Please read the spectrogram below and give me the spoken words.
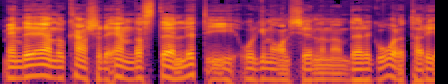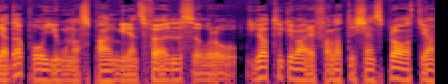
Men det är ändå kanske det enda stället i originalkällorna där det går att ta reda på Jonas Palmgrens födelseår. Och jag tycker i varje fall att det känns bra att jag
